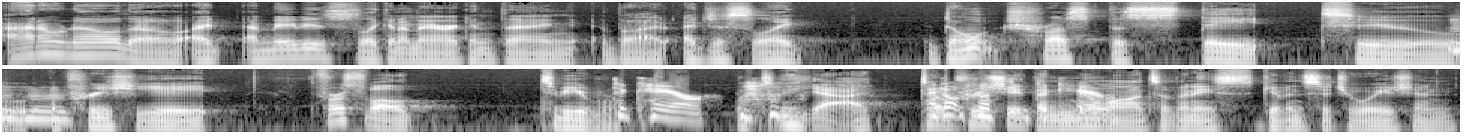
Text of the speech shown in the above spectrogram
i don't know though i, I maybe it's like an american thing but i just like don't trust the state to Mm-hmm. appreciate first of all to be To care. yeah to I don't appreciate the to nuance of any given situation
